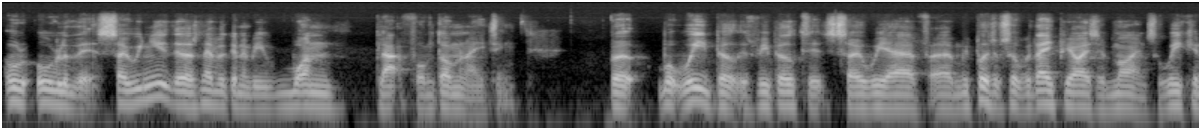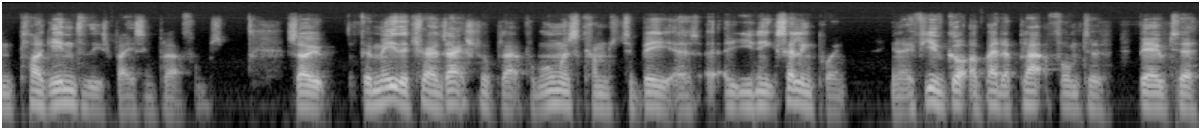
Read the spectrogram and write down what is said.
all, all of this. So we knew there was never going to be one platform dominating. But what we built is we built it so we have um, we put it sort of with APIs in mind, so we can plug into these placing platforms. So for me, the transactional platform almost comes to be as a unique selling point you know, if you've got a better platform to be able to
